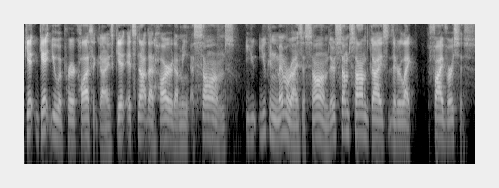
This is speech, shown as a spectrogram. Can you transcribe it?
get get you a prayer closet, guys. Get it's not that hard. I mean, Psalms. You you can memorize a psalm. There's some psalms, guys, that are like five verses.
